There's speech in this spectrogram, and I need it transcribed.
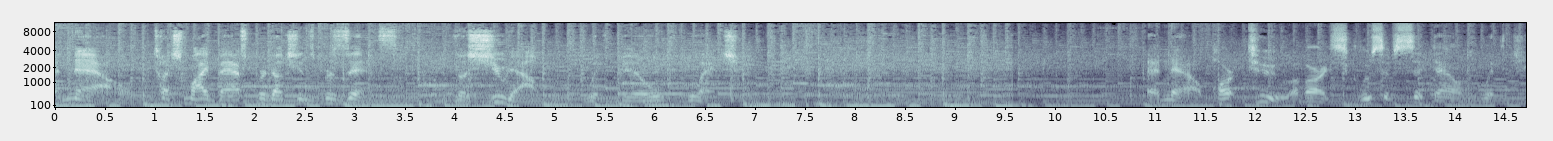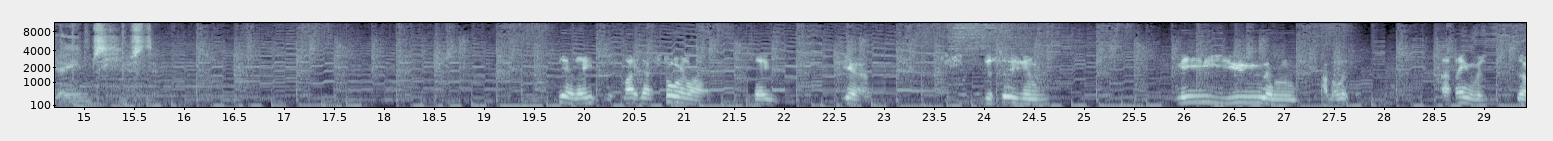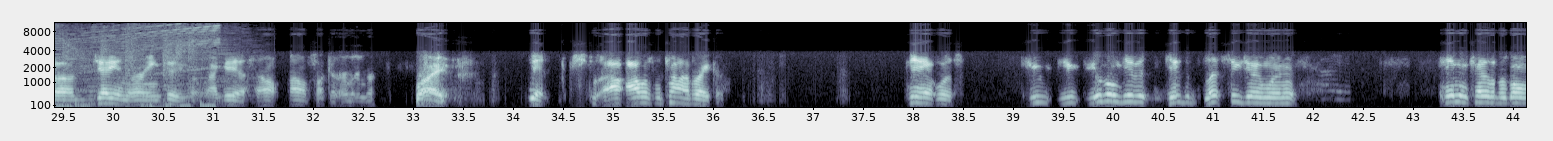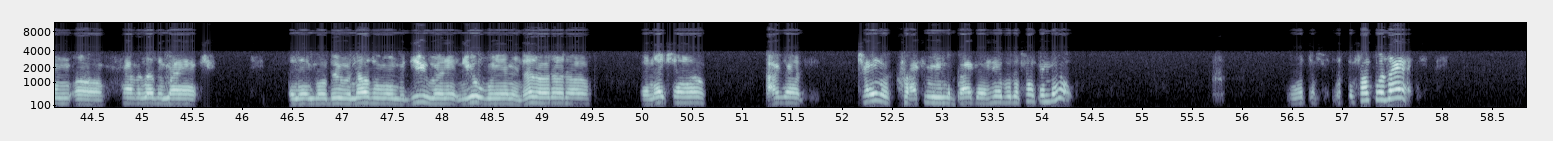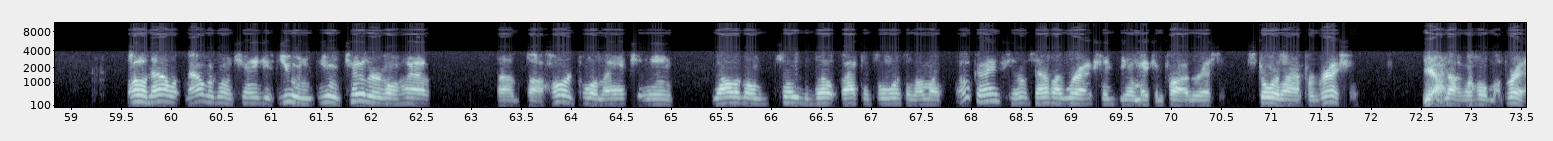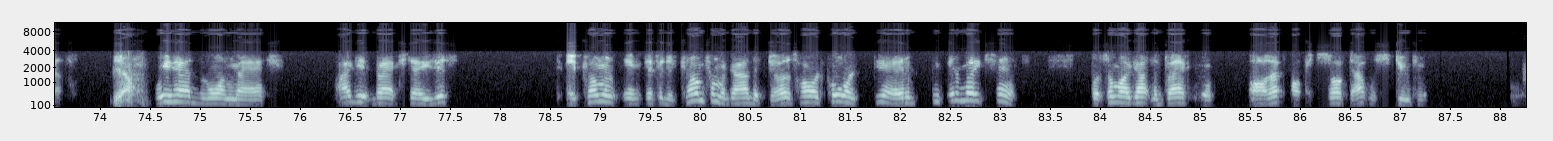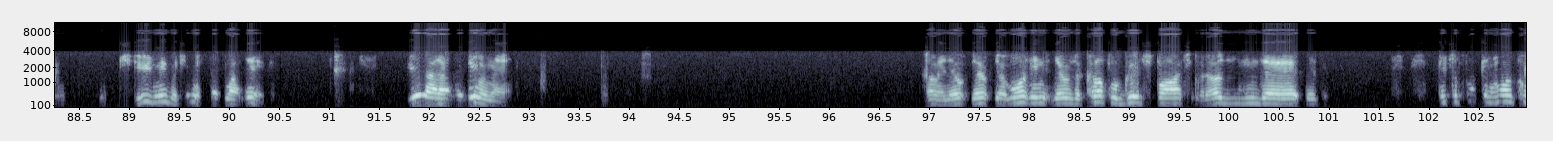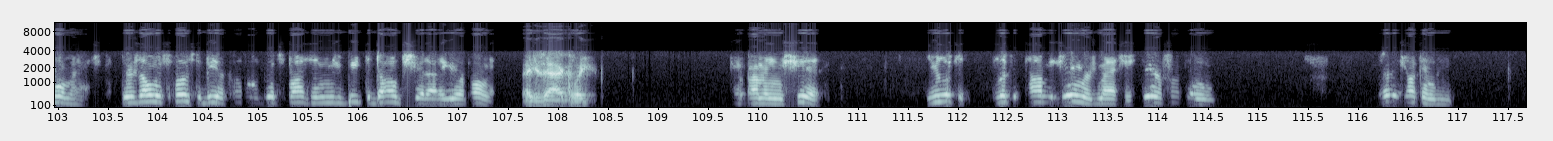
And now, Touch My Bass Productions presents The Shootout with Bill Lynch. And now, part two of our exclusive sit down with James Houston. Yeah, they like that storyline. They, yeah, decision. Me, you, and I believe, I think it was uh, Jay in the ring too. I guess I don't, I don't fucking remember. Right. Yeah, I, I was the tiebreaker. Yeah, it was. You you you're gonna give it give the let CJ win it. Him and Caleb are gonna uh, have another match, and then we'll do another one with you in it, and you'll win, and da da da da. And next time, I got Taylor cracking me in the back of the head with a fucking belt. What the what the fuck was that? Oh, now now we're going to change it. You and you and Taylor are going to have a, a hardcore match, and then y'all are going to trade the belt back and forth. And I'm like, okay, so it sounds like we're actually you know making progress, storyline progression. Yeah. I'm not going to hold my breath. Yeah. We had the one match. I get backstage. It's it coming if, if it had come from a guy that does hardcore, yeah, it it'd make sense. But somebody got in the back and go, oh, that fucking sucked. That was stupid. Excuse me, but you can suck my dick. You're not out there doing that. I mean, there, there, there wasn't. There was a couple good spots, but other than that, it, it's a fucking hardcore match. There's only supposed to be a couple of good spots, and you beat the dog shit out of your opponent. Exactly. I mean, shit. You look at look at Tommy Dreamer's matches. They're fucking. They're fucking.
